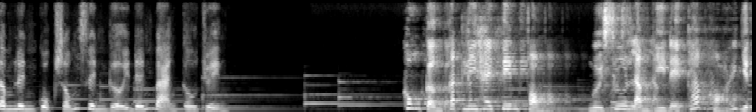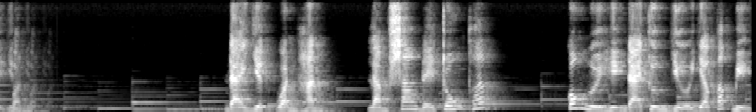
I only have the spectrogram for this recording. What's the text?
Tâm Linh Cuộc Sống xin gửi đến bạn câu chuyện Không cần cách ly hay tiêm phòng, người xưa làm gì để thoát khỏi dịch bệnh? Đại dịch hoành hành, làm sao để trốn thoát? có người hiện đại thường dựa vào các biện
